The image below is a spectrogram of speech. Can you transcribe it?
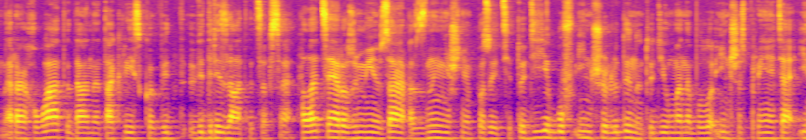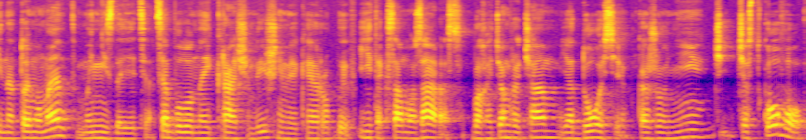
реагувати, да не так різко від, відрізати це все. Але це я розумію зараз з нинішньої позиції. Тоді я був іншою людиною, тоді в мене було інше сприйняття, і на той момент мені здається, це було найкращим рішенням, яке я робив. І так само зараз багатьом речам я досі кажу ні, частково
